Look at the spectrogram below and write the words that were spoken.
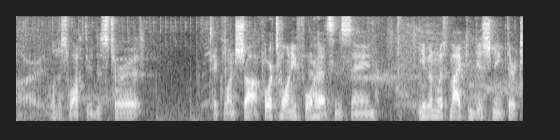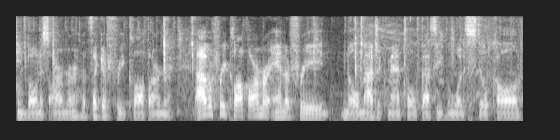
Alright, we'll just walk through this turret. Take one shot. 424, that's insane. Even with my conditioning 13 bonus armor. That's like a free cloth armor. I have a free cloth armor and a free null magic mantle, if that's even what it's still called.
